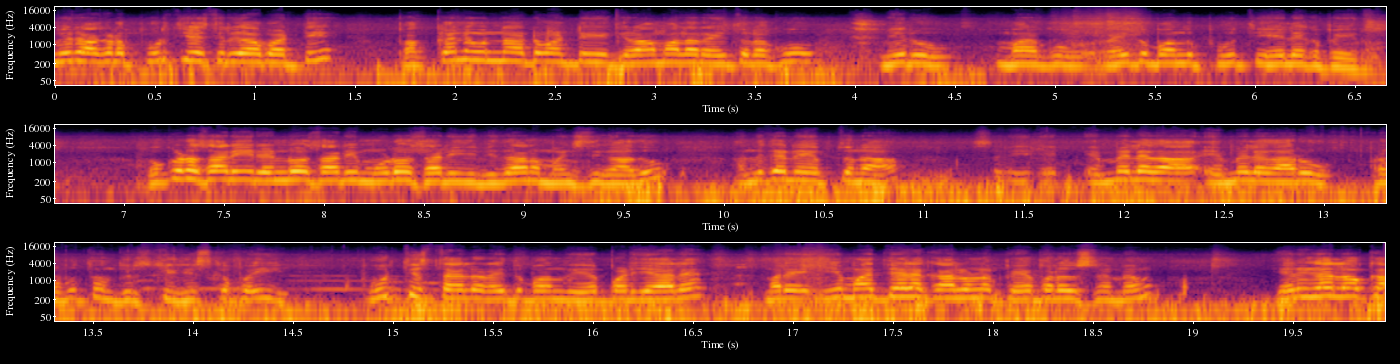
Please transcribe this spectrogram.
మీరు అక్కడ పూర్తి చేస్తారు కాబట్టి పక్కనే ఉన్నటువంటి గ్రామాల రైతులకు మీరు మాకు రైతు బంధు పూర్తి చేయలేకపోయారు ఒకటోసారి రెండోసారి మూడోసారి ఇది విధానం మంచిది కాదు. అందుకనే చెప్తున్నా ఎమ్మెల్యేగా ఎమ్మెల్యే గారు ప్రభుత్వం దృష్టికి తీసుకుపోయి పూర్తి స్థాయిలో రైతు బంధు ఏర్పాటు చేయాలి. మరి ఈ మధ్యలో కాలంలో పేపర్ చూసినాం మేము. ఎనగాల ఒక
